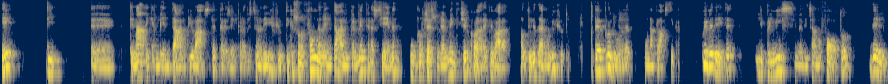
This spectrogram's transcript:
e di eh, tematiche ambientali più vaste, per esempio la gestione dei rifiuti, che sono fondamentali per mettere assieme un processo realmente circolare che vada a utilizzare un rifiuto per produrre una plastica. Qui vedete le primissime diciamo, foto del,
